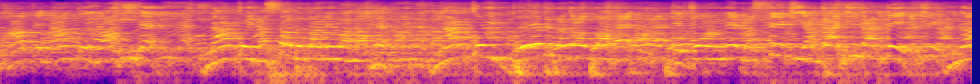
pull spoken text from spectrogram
وہاں پہ نہ نہ کوئی رستہ بتانے والا ہے، نہ کوئی بورڈ لگا ہوا ہے کہ جو ہمیں رستے کی آگاہی کرتے نہ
